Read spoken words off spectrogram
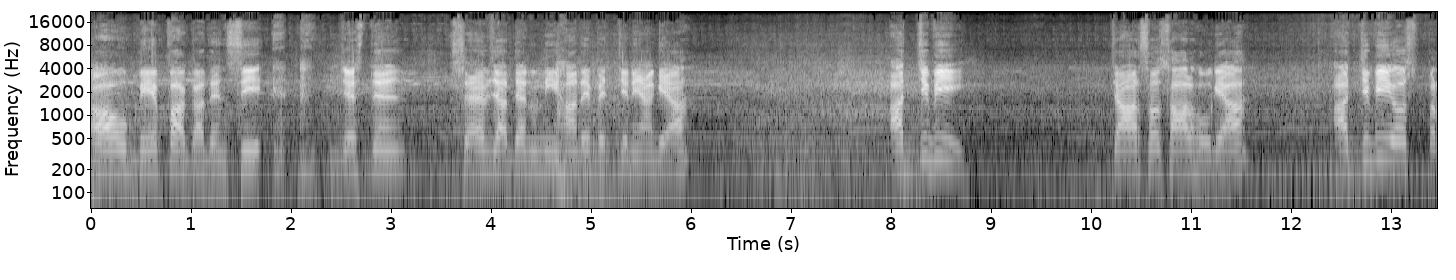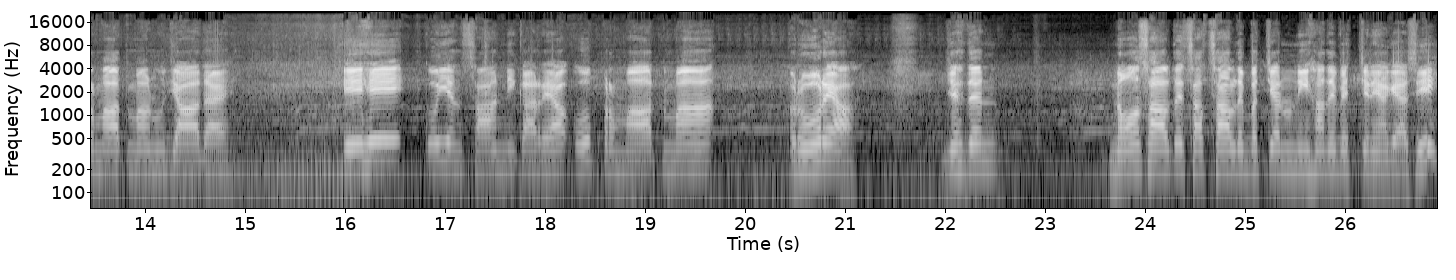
ਆਓ ਬੇਭਾਗਾ ਦਿਨ ਸੀ, ਜਿਸ ਦਿਨ ਸਾਹਿਬਜ਼ਾਦਿਆਂ ਨੂੰ ਨੀਹਾਂ ਦੇ ਵਿੱਚ ਚਿਣਿਆ ਗਿਆ। ਅੱਜ ਵੀ 400 ਸਾਲ ਹੋ ਗਿਆ, ਅੱਜ ਵੀ ਉਸ ਪ੍ਰਮਾਤਮਾ ਨੂੰ ਯਾਦ ਹੈ। ਇਹ ਕੋਈ ਇਨਸਾਨ ਨਹੀਂ ਕਰ ਰਿਹਾ, ਉਹ ਪ੍ਰਮਾਤਮਾ ਰੋ ਰਿਹਾ, ਜਿਸ ਦਿਨ 9 ਸਾਲ ਤੇ 7 ਸਾਲ ਦੇ ਬੱਚਿਆਂ ਨੂੰ ਨੀਹਾਂ ਦੇ ਵਿੱਚ ਚਿਣਿਆ ਗਿਆ ਸੀ।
